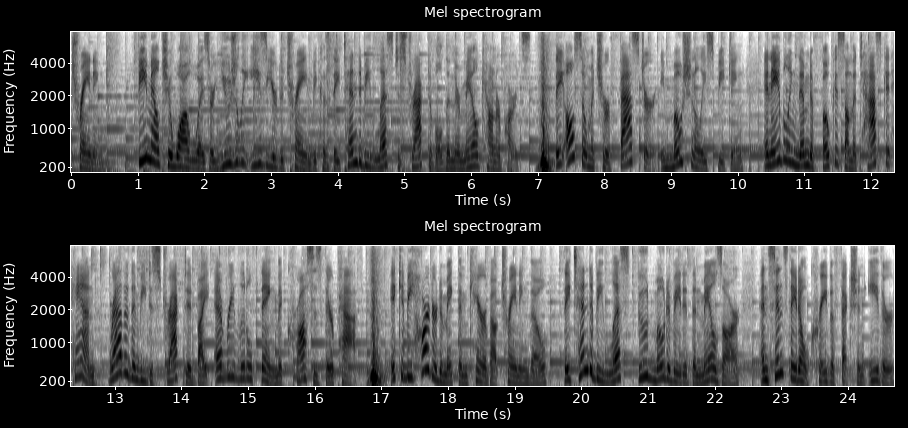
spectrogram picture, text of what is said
Training Female Chihuahuas are usually easier to train because they tend to be less distractible than their male counterparts. They also mature faster, emotionally speaking, enabling them to focus on the task at hand rather than be distracted by every little thing that crosses their path. It can be harder to make them care about training, though. They tend to be less food motivated than males are, and since they don't crave affection either,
